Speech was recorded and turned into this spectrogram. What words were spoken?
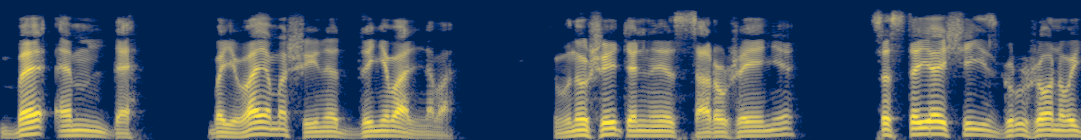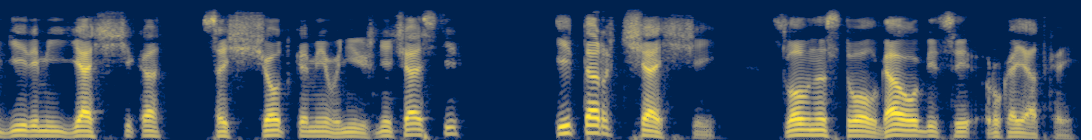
БМД, боевая машина Дневального. Внушительное сооружение — состоящей из груженного гирями ящика со щетками в нижней части и торчащей, словно ствол гаубицы, рукояткой.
